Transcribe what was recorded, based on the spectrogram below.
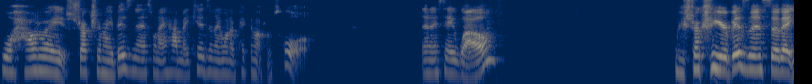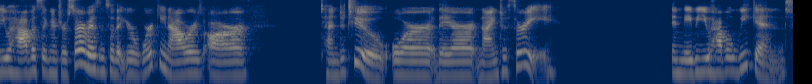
well how do i structure my business when i have my kids and i want to pick them up from school? And i say well restructure your business so that you have a signature service and so that your working hours are 10 to 2 or they are 9 to 3 and maybe you have a weekend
